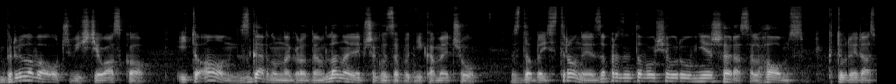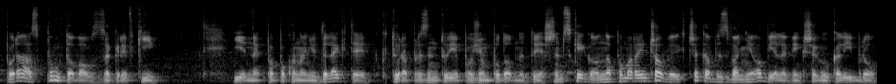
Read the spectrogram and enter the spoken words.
Brylował oczywiście Łasko i to on zgarnął nagrodę dla najlepszego zawodnika meczu. Z dobrej strony zaprezentował się również Russell Holmes, który raz po raz punktował z zagrywki. Jednak po pokonaniu Delekty, która prezentuje poziom podobny do Jastrzębskiego, na pomarańczowych czeka wyzwanie o wiele większego kalibru.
